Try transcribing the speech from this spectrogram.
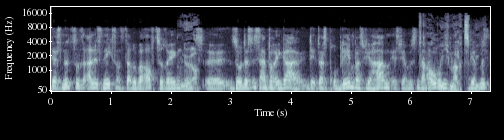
das nützt uns alles nichts, uns darüber aufzuregen. Ja. Und, äh, so, das ist einfach egal. Das Problem, was wir haben, ist, wir müssen damit Traurig macht's wir müssen,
